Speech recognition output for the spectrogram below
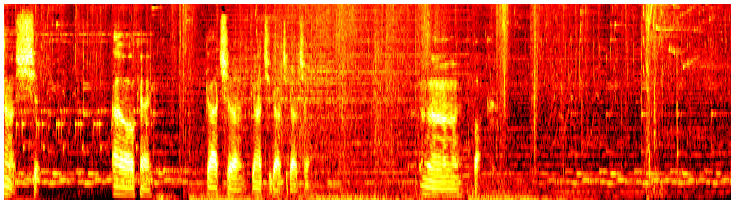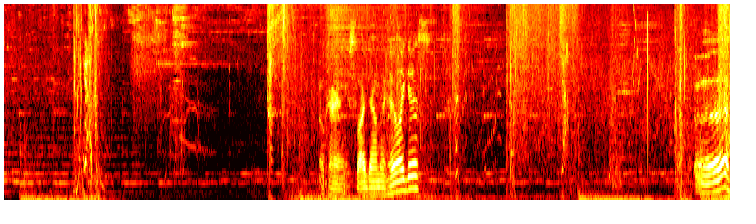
Oh, shit. Oh, okay. Gotcha, gotcha, gotcha, gotcha. Uh, Okay, slide down the hill, I guess. Uh,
